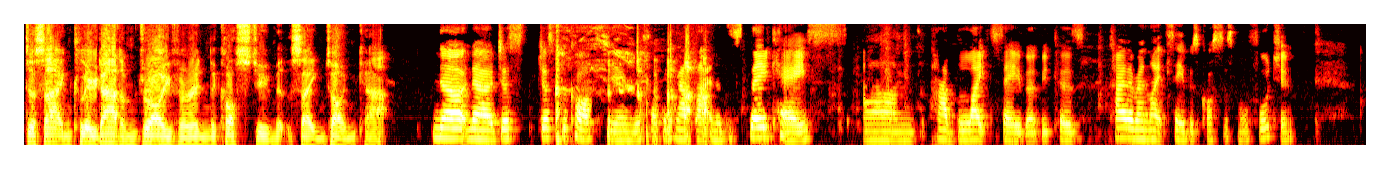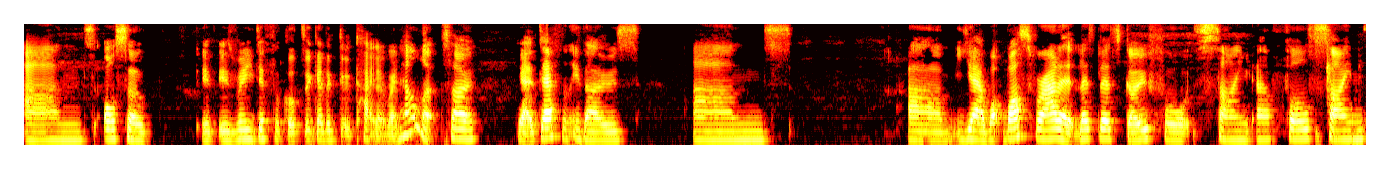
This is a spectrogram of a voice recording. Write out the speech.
Does that include Adam Driver in the costume at the same time, Kat? No, no, just just the costume. Just I can have that in a display case and have the lightsaber because Kylo Ren lightsabers cost a small fortune, and also it is really difficult to get a good Kylo Ren helmet. So yeah, definitely those, and um, yeah. wh- Whilst we're at it, let's let's go for sign a full signed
